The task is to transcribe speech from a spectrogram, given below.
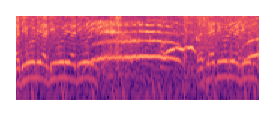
അടിപൊളി അടിപൊളി അടിപൊളി അടിപൊളി അടിപൊളി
